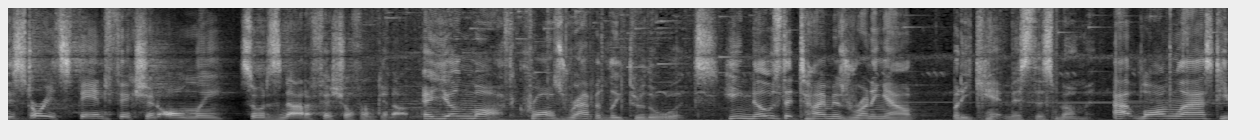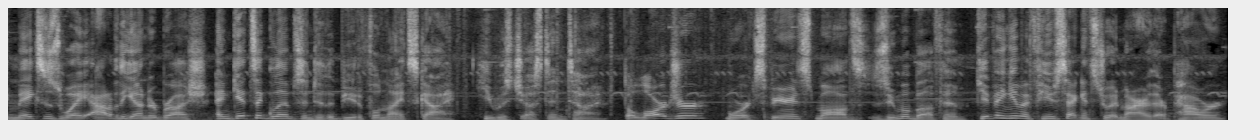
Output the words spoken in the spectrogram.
This story is fan fiction only, so it is not official from Konami. A young moth crawls rapidly through the woods. He knows that time is running out but he can't miss this moment. At long last, he makes his way out of the underbrush and gets a glimpse into the beautiful night sky. He was just in time. The larger, more experienced moths zoom above him, giving him a few seconds to admire their power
